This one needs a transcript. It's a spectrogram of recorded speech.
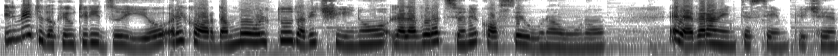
Il metodo che utilizzo io ricorda molto da vicino la lavorazione coste 1 a 1 ed è veramente semplice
